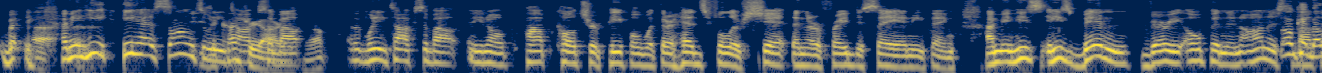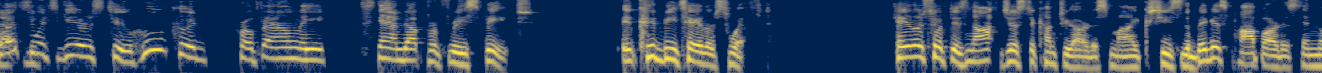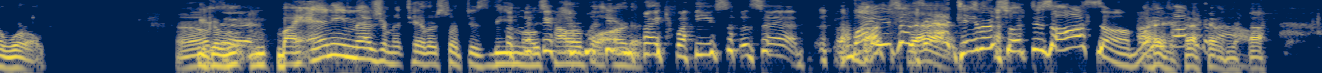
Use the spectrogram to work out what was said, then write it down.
but Uh, i mean he he has songs when he talks artist. about when he talks about you know pop culture people with their heads full of shit and they're afraid to say anything. I mean, he's he's been very open and honest. Okay, but that. let's switch gears to who could profoundly stand up for free speech. It could be Taylor Swift. Taylor Swift is not just a country artist, Mike. She's the biggest pop artist in the world. Because Okay. by any measurement, Taylor Swift is the most powerful artist. Mike, why are you so sad? I'm Why are you so sad? Taylor Swift is awesome. What are you talking about?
